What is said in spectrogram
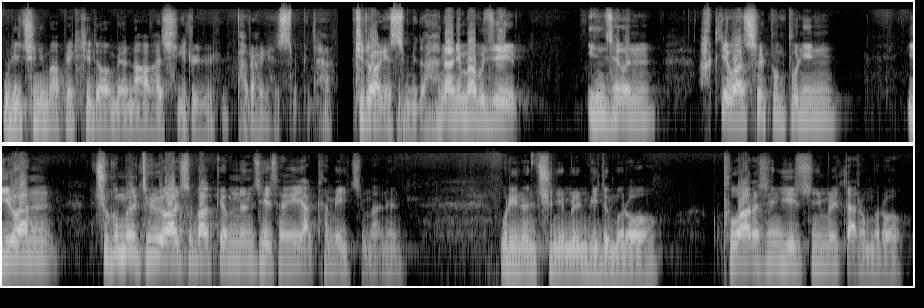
우리 주님 앞에 기도하며 나아가시기를 바라겠습니다. 기도하겠습니다. 하나님 아버지, 인생은 학대와 슬픔뿐인 이러한 죽음을 두려워할 수밖에 없는 세상의 약함에 있지만은 우리는 주님을 믿음으로 부활하신 예수님을 따름으로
